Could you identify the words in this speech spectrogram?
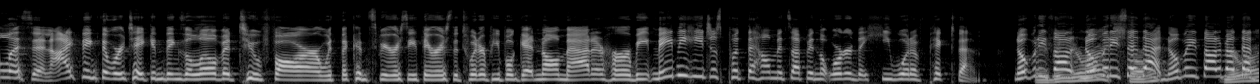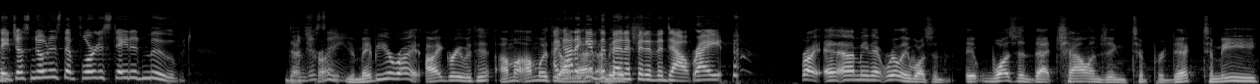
Listen, I think that we're taking things a little bit too far with the conspiracy theorists, the Twitter people getting all mad at Herbie. Maybe he just put the helmets up in the order that he would have picked them. Nobody Maybe thought nobody right, said that. Nobody thought about You're that. They just noticed that Florida State had moved. That's right. saying. You maybe you're right. I agree with you. I'm I'm with you. I got to give the mean, benefit of the doubt, right? Right, and I mean it really wasn't it wasn't that challenging to predict. To me,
